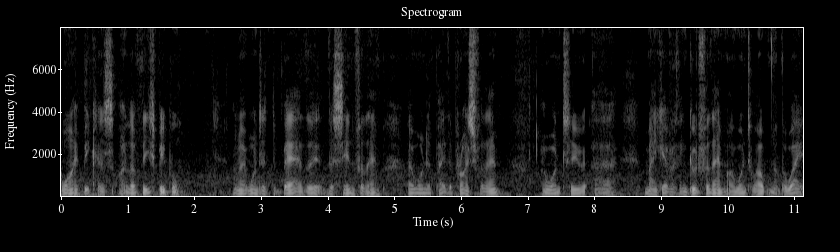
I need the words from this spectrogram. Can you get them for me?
Why? Because I love these people, and I wanted to bear the the sin for them. I want to pay the price for them. I want to uh, make everything good for them. I want to open up the way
